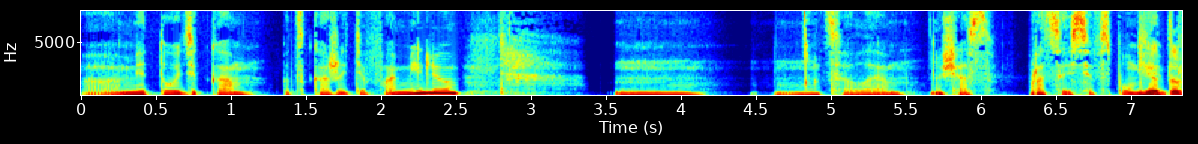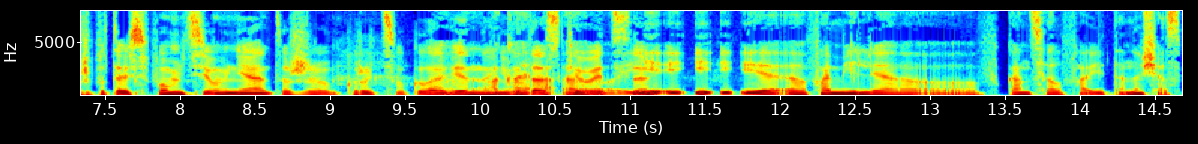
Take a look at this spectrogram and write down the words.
методика, подскажите фамилию, целая, ну, сейчас процессе вспомнить. Я тоже пытаюсь вспомнить, и у меня тоже крутится в голове, но не а, вытаскивается. И, и, и, и э, фамилия э, в конце алфавита. Ну, сейчас.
